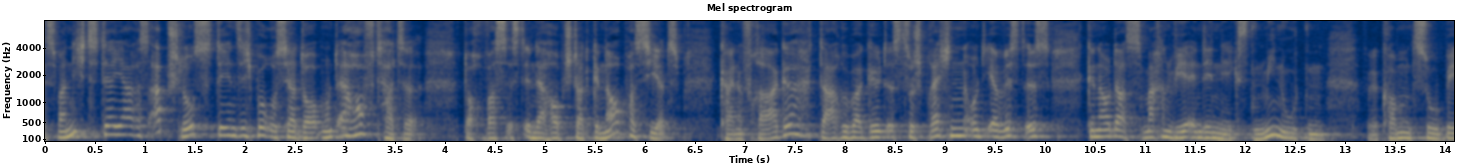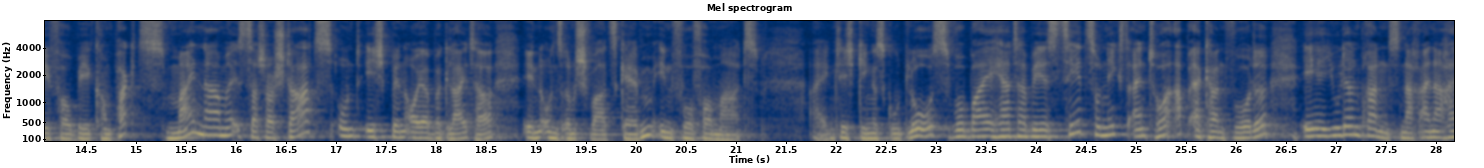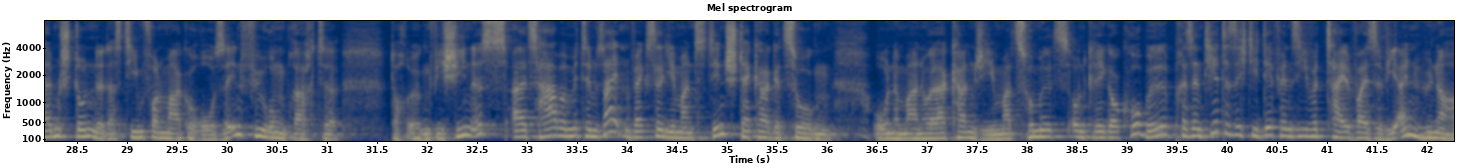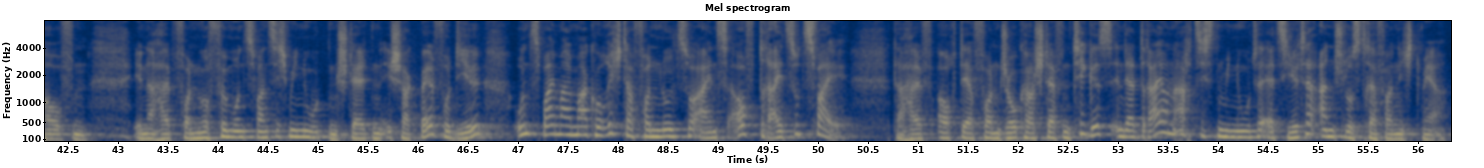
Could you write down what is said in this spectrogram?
Es war nicht der Jahresabschluss, den sich Borussia Dortmund erhofft hatte. Doch was ist in der Hauptstadt genau passiert? Keine Frage, darüber gilt es zu sprechen und ihr wisst es, genau das machen wir in den nächsten Minuten. Willkommen zu BVB Kompakt. Mein Name ist Sascha Staat und ich bin euer Begleiter in unserem schwarz-gelben Infoformat. Eigentlich ging es gut los, wobei Hertha BSC zunächst ein Tor aberkannt wurde, ehe Julian Brandt nach einer halben Stunde das Team von Marco Rose in Führung brachte. Doch irgendwie schien es, als habe mit dem Seitenwechsel jemand den Stecker gezogen. Ohne Manuel Akanji, Mats Hummels und Gregor Kobel präsentierte sich die Defensive teilweise wie ein Hühnerhaufen. Innerhalb von nur 25 Minuten stellten Ishak Belfodil und zweimal Marco Richter von 0 zu 1 auf 3 zu 2. Da half auch der von Joker Steffen Tigges in der 83. Minute erzielte Anschlusstreffer nicht mehr.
